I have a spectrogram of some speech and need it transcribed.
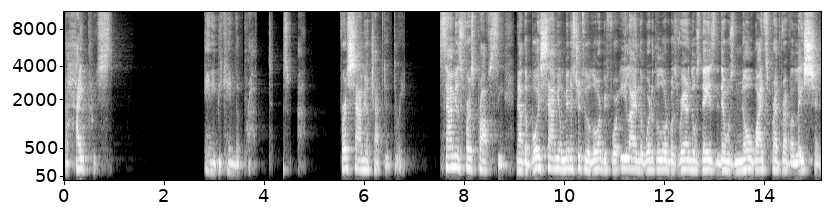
the high priest and he became the prophet as well. First Samuel chapter 3. Samuel's first prophecy. Now the boy Samuel ministered to the Lord before Eli, and the word of the Lord was rare in those days. And there was no widespread revelation.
